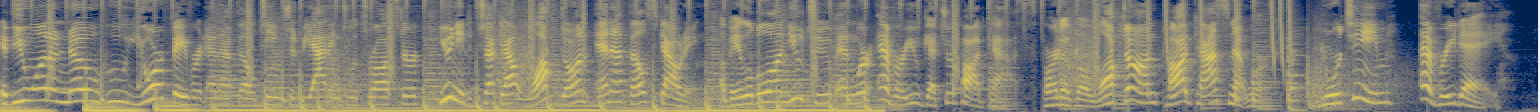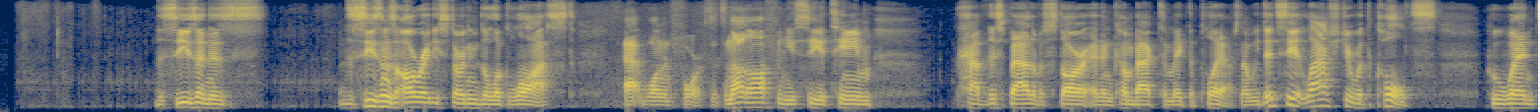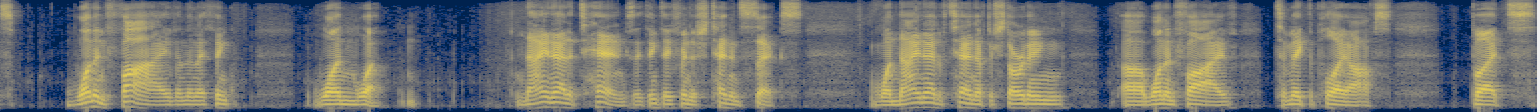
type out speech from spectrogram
If you want to know who your favorite NFL team should be adding to its roster, you need to check out Locked On NFL Scouting, available on YouTube and wherever you get your podcasts. Part of the Locked On Podcast Network. Your team every day. The season is the season is already starting to look lost at one and four. Cause it's not often you see a team have this bad of a start and then come back to make the playoffs. Now we did see it last year with the Colts who went one and five, and then I think won what nine out of ten because I think they finished ten and six. Won nine out of ten after starting uh, one and five to make the playoffs, but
